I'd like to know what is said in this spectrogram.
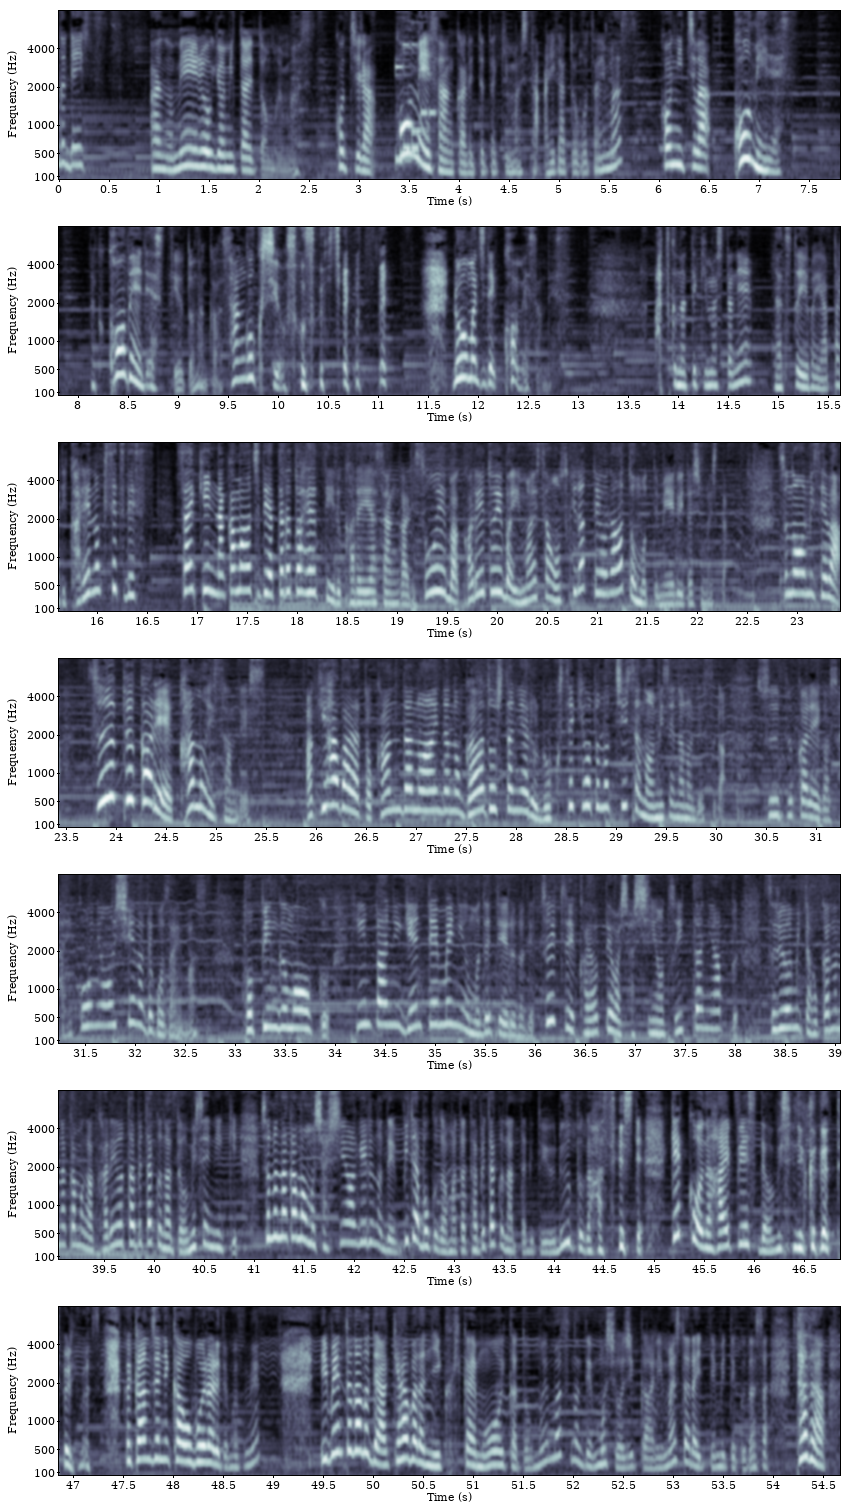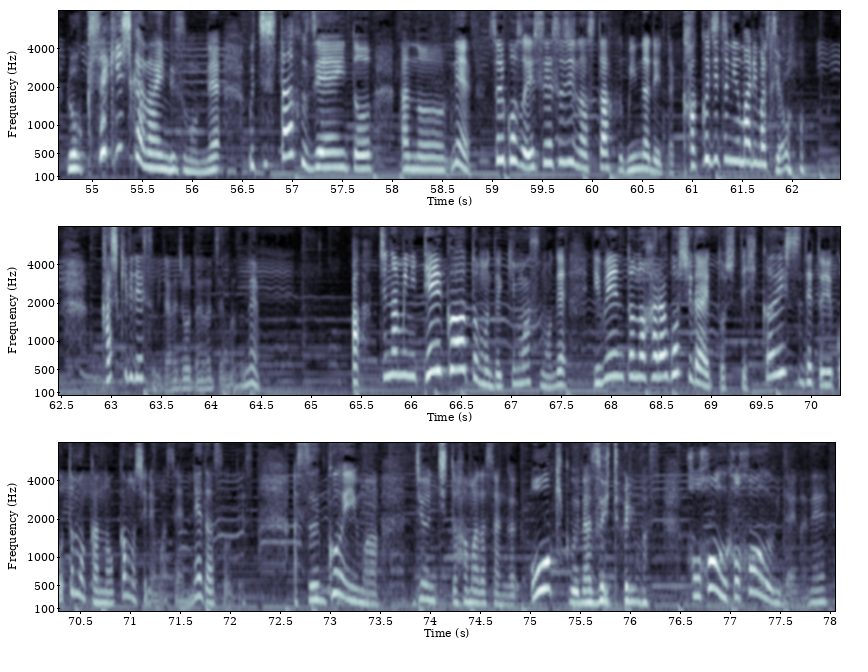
ングです。あのメールを読みたいと思います。こちら孔明さんからいただきました。ありがとうございます。こんにちは。孔明です。なんか孔明ですって言うとなんか三国志を想像しちゃいますね。ローマ字で孔明さんです。暑くなってきましたね。夏といえばやっぱりカレーの季節です。最近仲間内でやたらと流行っているカレー屋さんがありそういえばカレーといえば今井さんお好きだったよなと思ってメールいたしました。そのお店はスープカレーカムイさんです。秋葉原と神田の間のガード下にある6席ほどの小さなお店なのですがスープカレーが最高に美味しいのでございます。トッピングも多く頻繁に限定メニューも出ているのでついつい通っては写真をツイッターにアップ。それを見た他の仲間がカレーを食べたくなってお店に行きその仲間も写真をあげるので見た僕がまた食べたくなったりというループが発生して結構なハイペースでお店に伺っております。これ完全に顔覚えられてますね。イベントなので秋葉原に行く機会も多いかと思いますのでもしお時間ありましたら行ってみてください。ただ6席しかないんですもんね。うちスタッフ全員とあのねそれこそ SSG のスタッフみんなで行ったら確実に埋まりますよ。貸し切りですみたいな状態になっちゃいますね。あちなみにテイクアウトもできますのでイベントの腹ごしらえとして控え室でということも可能かもしれませんね。だそうです。あすごい今純知と浜田さんが大きくうなずいております。ほほうほほうみたいなね。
